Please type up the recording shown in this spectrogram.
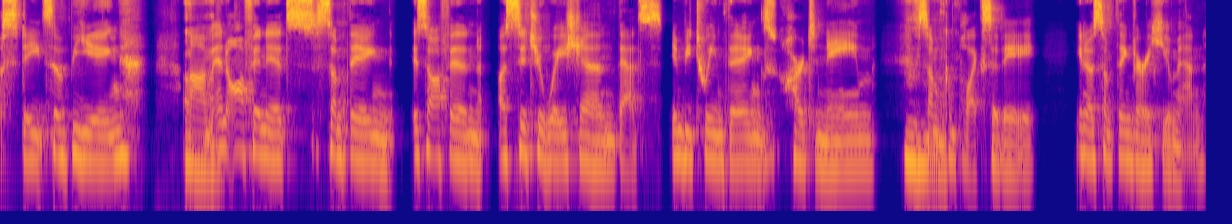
states of being. Um, Uh-huh. and often it's something, it's often a situation that's in between things, hard to name, Mhm. some complexity, you know, something very human.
